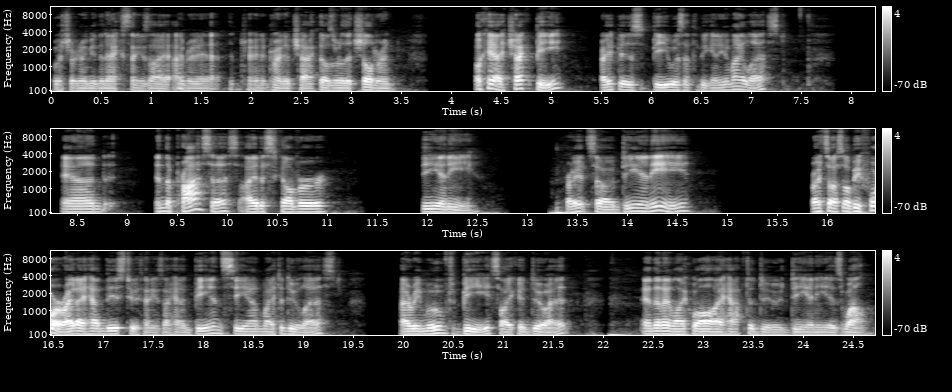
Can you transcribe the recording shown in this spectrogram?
which are going to be the next things I, I'm trying to check. Those are the children. Okay, I check B, right, because B was at the beginning of my list. And in the process, I discover D and E, right? So D and E, right? So, so before, right, I had these two things. I had B and C on my to-do list. I removed B so I could do it. And then I'm like, well, I have to do D and E as well.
